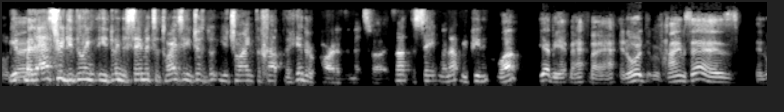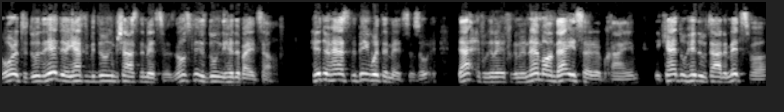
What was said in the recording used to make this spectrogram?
Okay. You, but Esther, you're doing you're doing the same mitzvah twice. You just do, you're trying to chop the hinder part of the mitzvah. It's not the same. We're not repeating what. Yeah, but, but, in order, Rav Chaim says, in order to do the hiddur, you have to be doing b'shas the mitzvahs. No such thing as doing the hiddur by itself. Hiddur has to be with the mitzvah. So that if we're gonna if we're gonna name on that Yisrael Rav Chaim, you can't do hiddur without a mitzvah.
